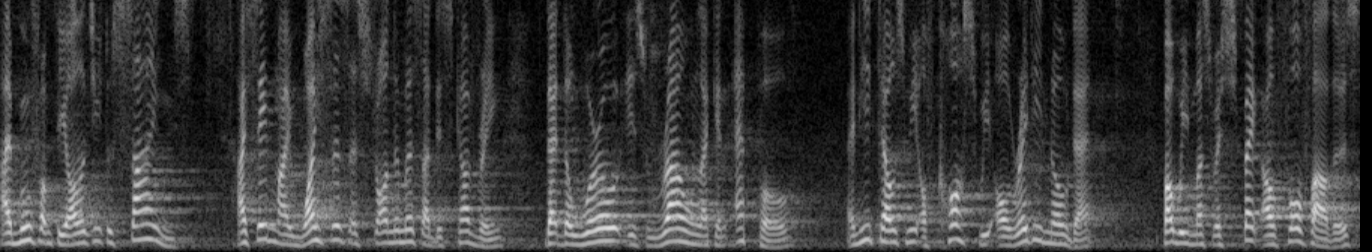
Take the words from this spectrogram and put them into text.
I moved from theology to science. I say my wisest astronomers are discovering that the world is round like an apple. And he tells me, of course, we already know that, but we must respect our forefathers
